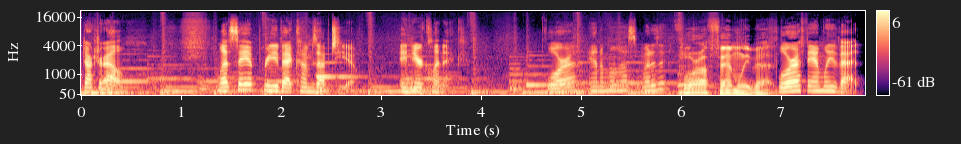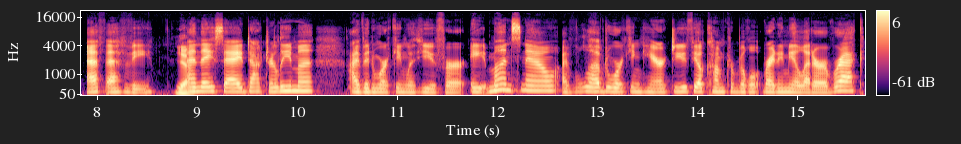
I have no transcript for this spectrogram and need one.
Dr. L, let's say a pre-vet comes up to you in your clinic. Flora Animal Hospital, what is it? Flora Family Vet. Flora Family Vet, FFV. Yeah. And they say, Dr. Lima, I've been working with you for eight months now. I've loved working here. Do you feel comfortable writing me a letter of rec?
